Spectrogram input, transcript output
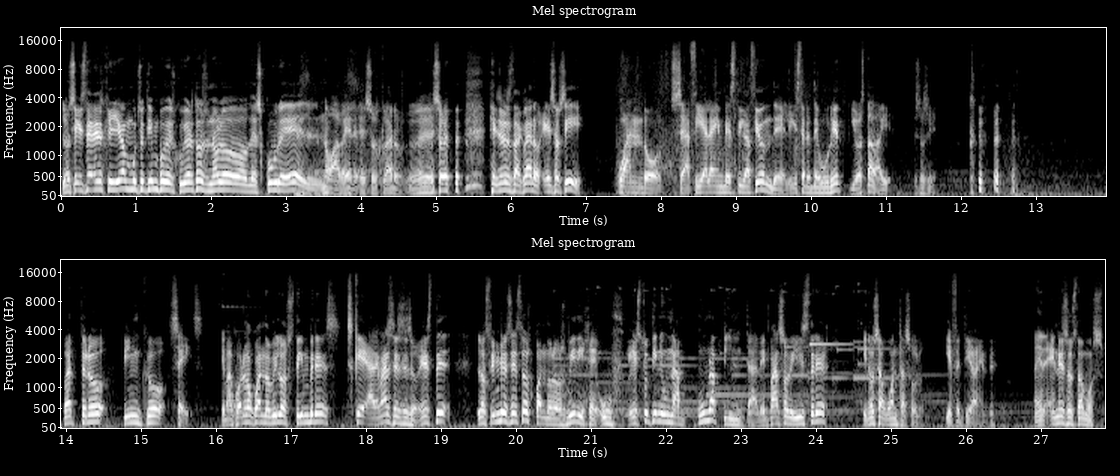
Los easter que llevan mucho tiempo descubiertos no lo descubre él. No, a ver, eso es claro. Eso, está claro. Eso sí, cuando se hacía la investigación del easter de Buriet, yo estaba ahí. Eso sí. 4, 5, 6. Que me acuerdo cuando vi los timbres. Es que además es eso. Este, los timbres estos, cuando los vi, dije, uff, esto tiene una, una pinta de paso de easter egg y no se aguanta solo. Y efectivamente. En, eso estamos.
